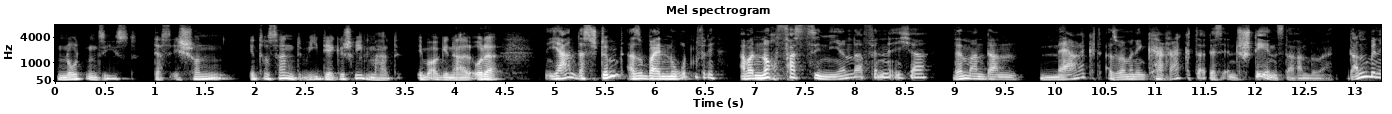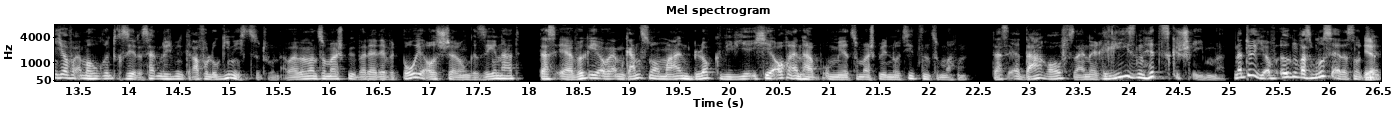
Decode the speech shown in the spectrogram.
Noten siehst, das ist schon interessant, wie der geschrieben hat im Original. Oder Ja, das stimmt. Also bei Noten finde ich, aber noch faszinierender finde ich ja, wenn man dann merkt, also wenn man den Charakter des Entstehens daran bemerkt, dann bin ich auf einmal hoch interessiert. Das hat natürlich mit Graphologie nichts zu tun. Aber wenn man zum Beispiel bei der David Bowie-Ausstellung gesehen hat, dass er wirklich auf einem ganz normalen Blog, wie wir, ich hier auch einen habe, um mir zum Beispiel Notizen zu machen, dass er darauf seine riesen Hits geschrieben hat. Natürlich, auf irgendwas muss er das notieren.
